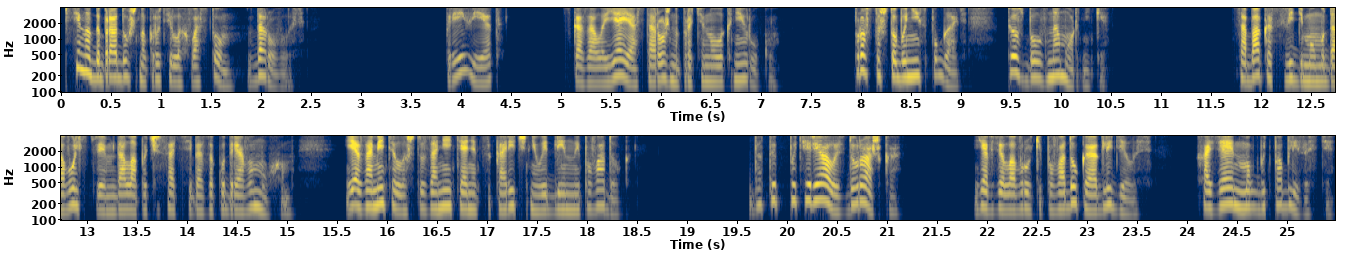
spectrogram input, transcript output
Псина добродушно крутила хвостом, здоровалась. «Привет», — сказала я и осторожно протянула к ней руку. Просто чтобы не испугать. Пёс был в наморднике. Собака с видимым удовольствием дала почесать себя за кудрявым ухом. Я заметила, что за ней тянется коричневый длинный поводок. «Да ты потерялась, дурашка!» Я взяла в руки поводок и огляделась. Хозяин мог быть поблизости.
